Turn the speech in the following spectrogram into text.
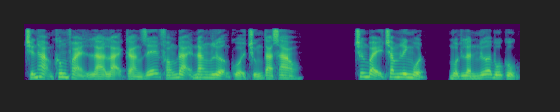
Chiến hạm không phải là lại càng dễ phóng đại năng lượng của chúng ta sao? Chương bảy trăm linh một, một lần nữa bố cục.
